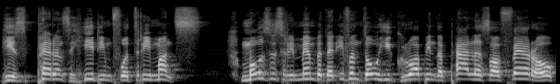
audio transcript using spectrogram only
his parents hid him for three months. Moses remembered that even though he grew up in the palace of Pharaoh,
